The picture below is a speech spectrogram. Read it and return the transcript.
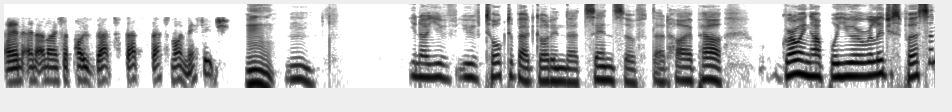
And, and, and I suppose that's, that's, that's my message. Mm. Mm. You know, you've you've talked about God in that sense of that higher power. Growing up, were you a religious person?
